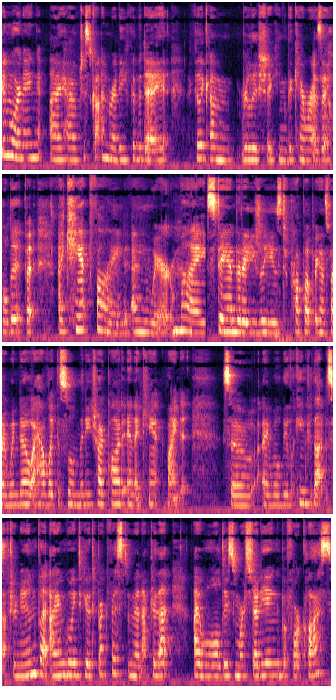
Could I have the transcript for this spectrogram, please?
Good morning. I have just gotten ready for the day. I feel like I'm really shaking the camera as I hold it, but I can't find anywhere my stand that I usually use to prop up against my window. I have like this little mini tripod and I can't find it. So I will be looking for that this afternoon, but I am going to go to breakfast and then after that I will do some more studying before class,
